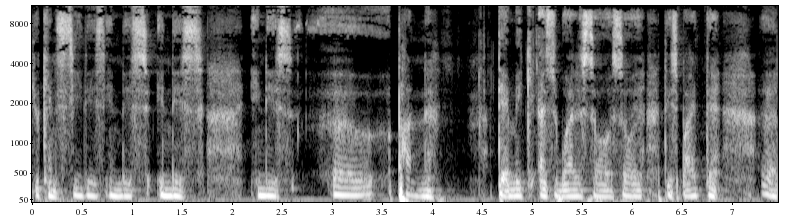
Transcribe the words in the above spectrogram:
you can see this in this in this in this uh, pandemic as well. So, so despite the, uh,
